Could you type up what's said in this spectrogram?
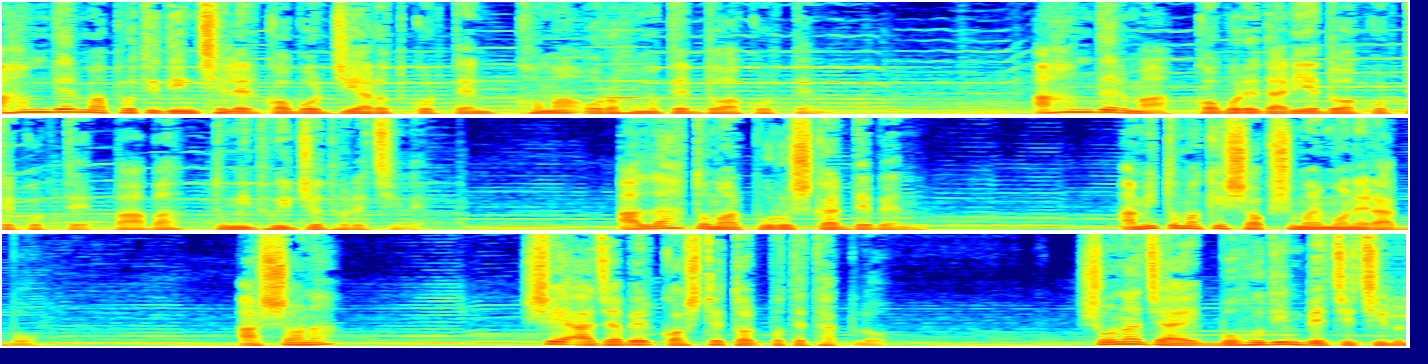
আহমদের মা প্রতিদিন ছেলের কবর জিয়ারত করতেন, ক্ষমা ও রহমতের দোয়া করতেন। আহমদের মা কবরে দাঁড়িয়ে দোয়া করতে করতে, বাবা, তুমি ধৈর্য ধরেছিলে। আল্লাহ তোমার পুরস্কার দেবেন। আমি তোমাকে সবসময় মনে রাখব। আর শোনা সে আজাবের কষ্টে তর্পতে থাকল। শোনা যায় বহুদিন বেঁচে ছিল,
